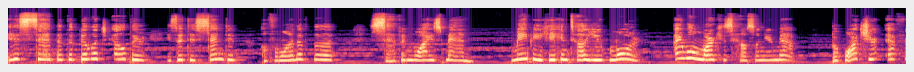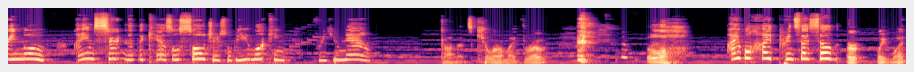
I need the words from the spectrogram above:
It is said that the village elder is a descendant of one of the seven wise men. Maybe he can tell you more. I will mark his house on your map, but watch your every move. I am certain that the castle soldiers will be looking for you now. God, that's killer on my throat. Ugh. I will hide Princess Zelda. Or er, wait, what?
